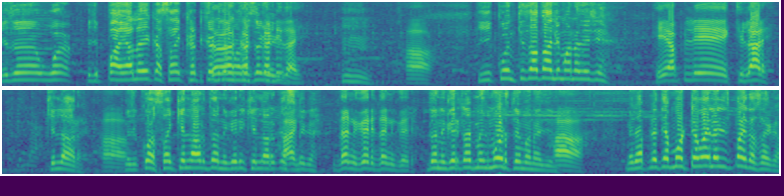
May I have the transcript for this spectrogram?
याचं व म्हणजे पायाला एक असा आहे? खटखट सगळं आहे खटखटीत. आहे. हम्म. हा. ही कोणती जात आली म्हणा त्याची हे आपले खिलार. खिलार. हा. म्हणजे कोसा खिलार धनगरी खिलार कसलं का? धनगर धनगर. धनगरी टाईपमध्ये मोडतंय म्हणायचे. हा. म्हणजे आपल्या त्या मोठ्या बैलाचीच पायदास आहे का?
